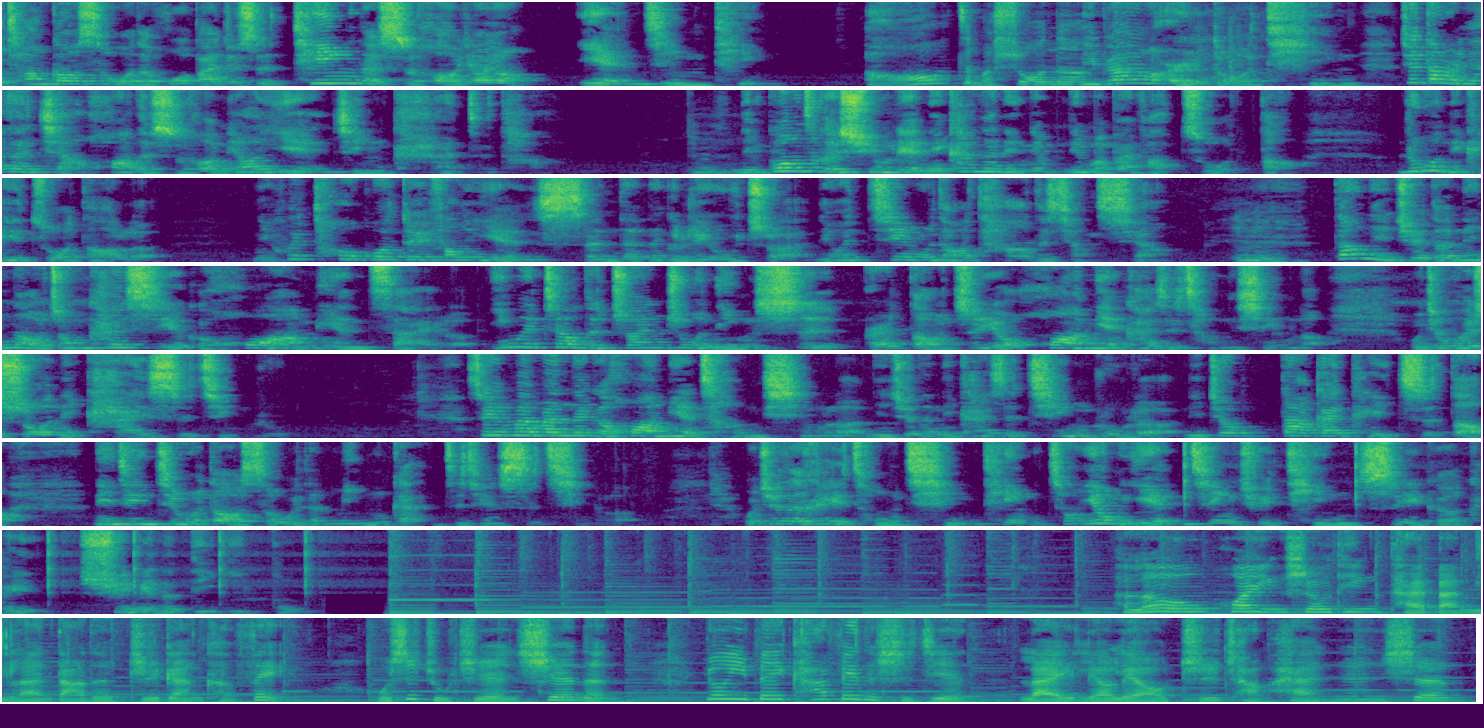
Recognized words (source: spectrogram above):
我常告诉我的伙伴，就是听的时候要用眼睛听，哦，怎么说呢？你不要用耳朵听。就当人家在讲话的时候，你要眼睛看着他。嗯，你光这个训练，你看看你你你有没有办法做到？如果你可以做到了，你会透过对方眼神的那个流转，你会进入到他的想象。嗯当你觉得你脑中开始有个画面在了，因为这样的专注凝视而导致有画面开始成型了，我就会说你开始进入。所以慢慢那个画面成型了，你觉得你开始进入了，你就大概可以知道你已经进入到所谓的敏感这件事情了。我觉得可以从倾听，从用眼睛去听，是一个可以训练的第一步。Hello，欢迎收听台版米兰达的质感可废，我是主持人 Shannon，用一杯咖啡的时间来聊聊职场和人生。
